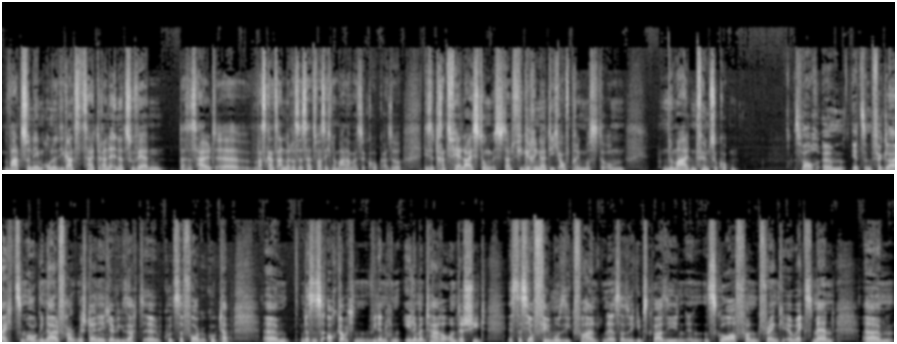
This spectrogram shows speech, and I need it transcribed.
wahrzunehmen, ohne die ganze Zeit daran erinnert zu werden, dass es halt äh, was ganz anderes ist, als was ich normalerweise gucke. Also diese Transferleistung ist dann viel geringer, die ich aufbringen musste, um normal den Film zu gucken. Es war auch ähm, jetzt im Vergleich zum Original Frankenstein, den ich ja wie gesagt äh, kurz davor geguckt habe, ähm, das ist auch, glaube ich, ein, wieder noch ein elementarer Unterschied, ist, dass hier auch Filmmusik vorhanden ist. Also hier gibt's quasi einen Score von Frank Waxman, ähm,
